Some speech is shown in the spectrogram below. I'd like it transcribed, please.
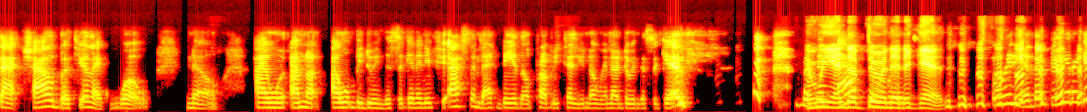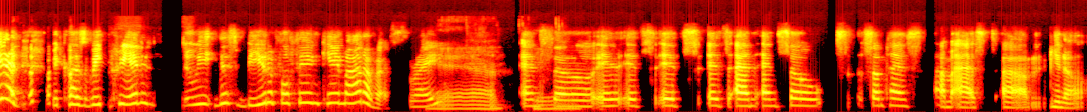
that childbirth, you're like, whoa, no, I will I'm not I won't be doing this again. And if you ask them that day, they'll probably tell you, no, we're not doing this again. and we end up doing it again. we end up doing it again because we created we this beautiful thing came out of us, right? Yeah. And yeah. so it, it's it's it's and and so sometimes I'm asked, um, you know,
